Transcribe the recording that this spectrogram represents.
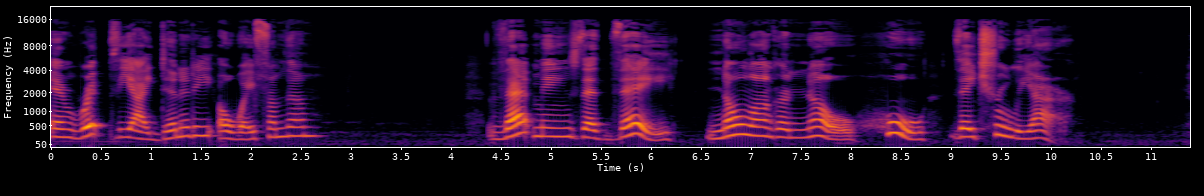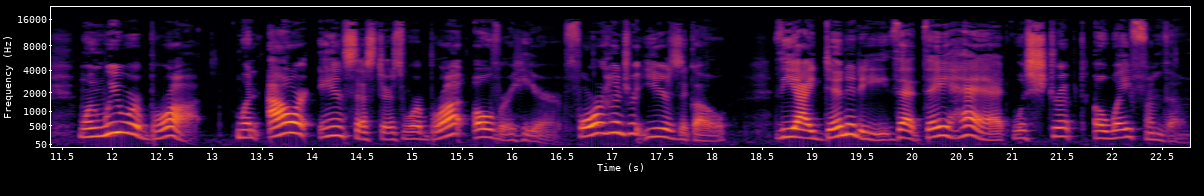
and rip the identity away from them, that means that they no longer know who they truly are. When we were brought, when our ancestors were brought over here 400 years ago, the identity that they had was stripped away from them.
